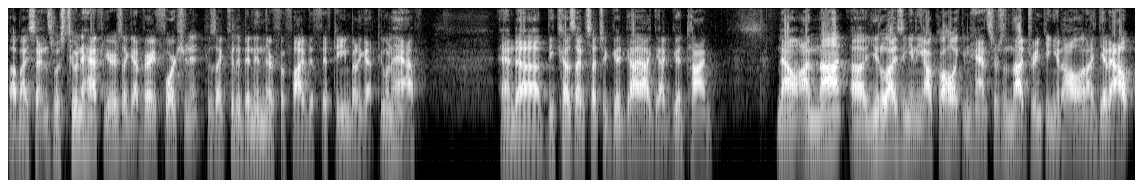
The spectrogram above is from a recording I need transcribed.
uh, my sentence was two and a half years. I got very fortunate because I could have been in there for five to 15, but I got two and a half. And uh, because I'm such a good guy, I got good time. Now, I'm not uh, utilizing any alcoholic enhancers. I'm not drinking at all, and I get out.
